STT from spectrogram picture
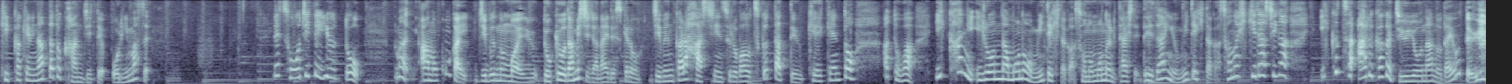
きっかけになったと感じております。で、総じて言うと、まあ、あの今回自分の、まあ、度胸試しじゃないですけど自分から発信する場を作ったっていう経験とあとはいかにいろんなものを見てきたかそのものに対してデザインを見てきたかその引き出しがいくつあるかが重要なのだよという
